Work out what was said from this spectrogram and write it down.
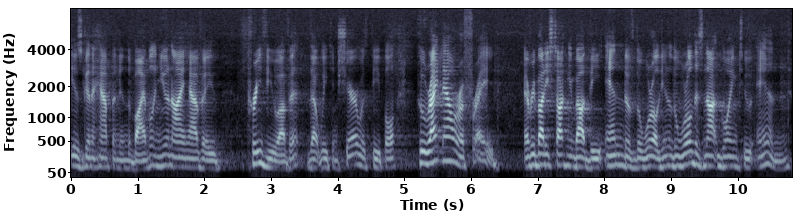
is going to happen in the Bible, and you and I have a preview of it that we can share with people who right now are afraid Everybody's talking about the end of the world. You know, the world is not going to end,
